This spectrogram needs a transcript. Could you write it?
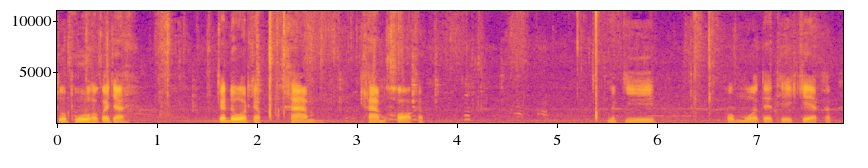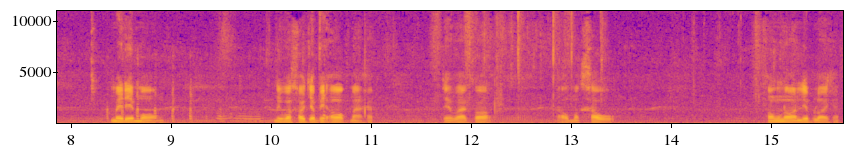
ตัวผู้เขาก็จะกระโดดครับข้ามข้ามข้อครับ เมื่อกี้ผมมัวแต่เทแกบครับ ไม่ได้มองนึกว่าเขาจะไม่ออกมาครับ แต่ว่าก็เอามาเข้า ห้องนอนเรียบร้อยครับ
